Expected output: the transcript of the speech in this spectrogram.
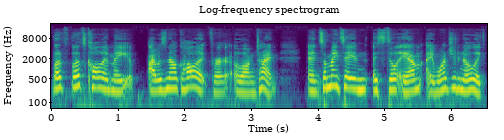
let's let's call it my I was an alcoholic for a long time. And some might say I still am. I want you to know like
